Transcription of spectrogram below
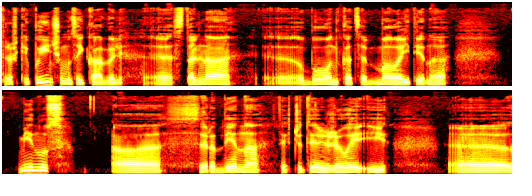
трошки по-іншому цей кабель. Е, Стальна е, оболонка це мала йти на мінус, а середина тих 4 жили і е,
